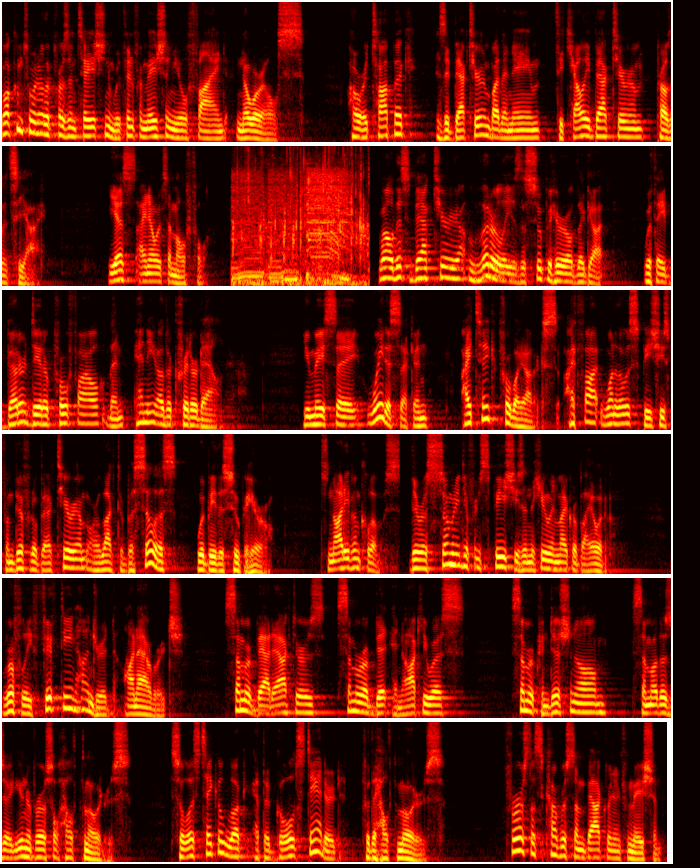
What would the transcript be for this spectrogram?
Welcome to another presentation with information you'll find nowhere else. Our topic is a bacterium by the name Faecalibacterium prausnitzii. Yes, I know it's a mouthful. Well, this bacteria literally is the superhero of the gut, with a better data profile than any other critter down there. You may say, wait a second, I take probiotics. I thought one of those species from Bifidobacterium or Lactobacillus would be the superhero. It's not even close. There are so many different species in the human microbiota, roughly 1,500 on average. Some are bad actors, some are a bit innocuous, some are conditional, some others are universal health promoters. So let's take a look at the gold standard for the health promoters. First, let's cover some background information.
